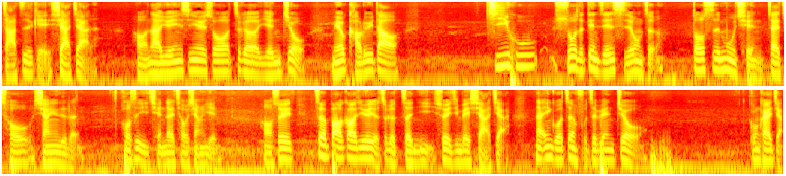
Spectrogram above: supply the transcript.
杂志给下架了。好，那原因是因为说这个研究没有考虑到。几乎所有的电子烟使用者都是目前在抽香烟的人，或是以前在抽香烟。哦，所以这个报告因为有这个争议，所以已经被下架。那英国政府这边就公开讲，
